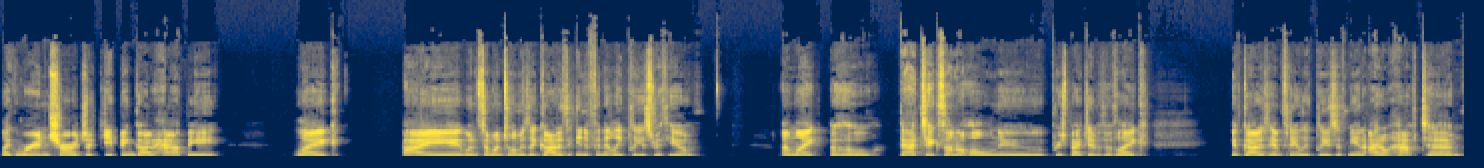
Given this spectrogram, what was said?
Like we're in charge of keeping God happy. Like I when someone told me like God is infinitely pleased with you. I'm like, "Oh, that takes on a whole new perspective of like if God is infinitely pleased with me and I don't have to,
